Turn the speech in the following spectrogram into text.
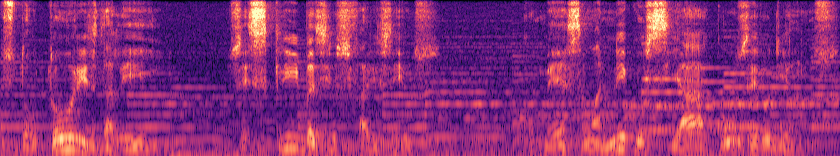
os doutores da lei, os escribas e os fariseus começam a negociar com os herodianos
